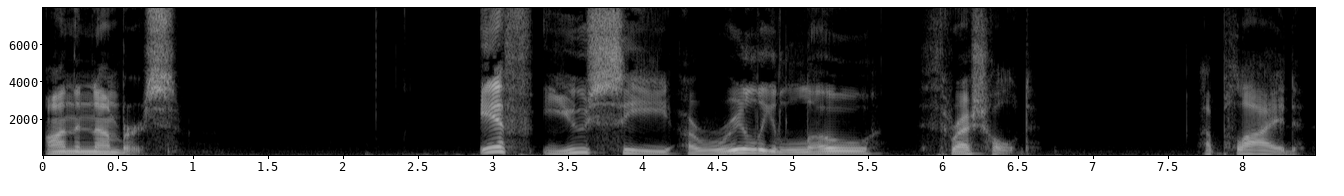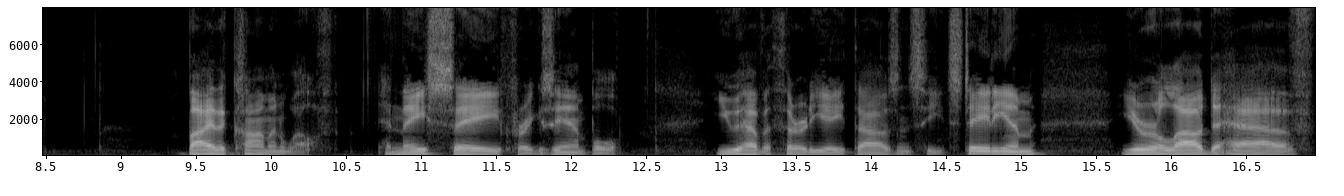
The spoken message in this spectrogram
on the numbers. If you see a really low threshold applied by the Commonwealth, and they say, for example, you have a 38,000 seat stadium, you're allowed to have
